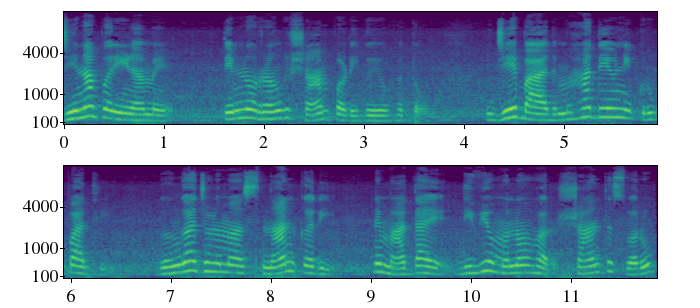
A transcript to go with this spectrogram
જેના પરિણામે તેમનો રંગ શામ પડી ગયો હતો. જે બાદ મહાદેવની કૃપાથી ગંગાજળમાં સ્નાન કરી ને માતાએ દિવ્ય મનોહર શાંત સ્વરૂપ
